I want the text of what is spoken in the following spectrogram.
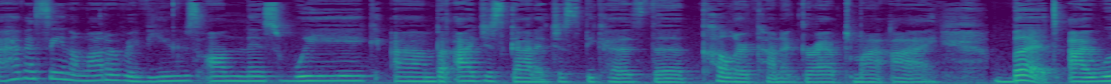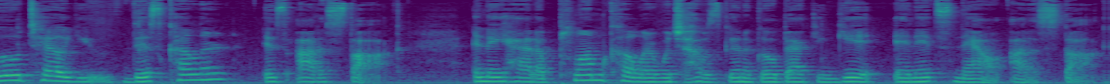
I haven't seen a lot of reviews on this wig, um, but I just got it just because the color kind of grabbed my eye. But I will tell you, this color is out of stock. And they had a plum color, which I was going to go back and get, and it's now out of stock.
